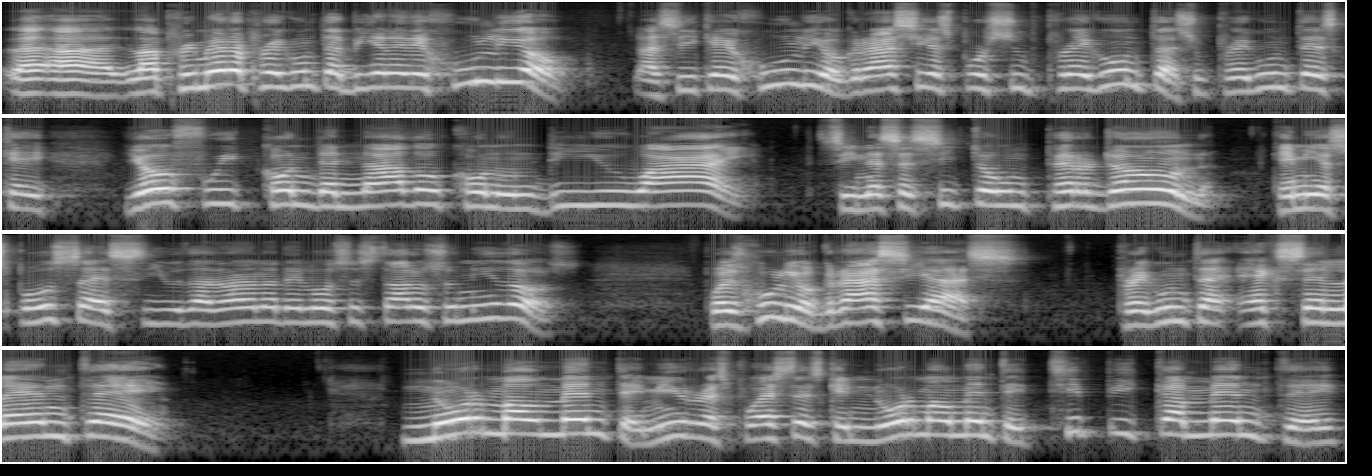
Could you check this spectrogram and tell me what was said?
La, la primera pregunta viene de Julio. Así que Julio, gracias por su pregunta. Su pregunta es que yo fui condenado con un DUI. Si necesito un perdón, que mi esposa es ciudadana de los Estados Unidos. Pues Julio, gracias. Pregunta excelente. Normalmente, mi respuesta es que normalmente, típicamente,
